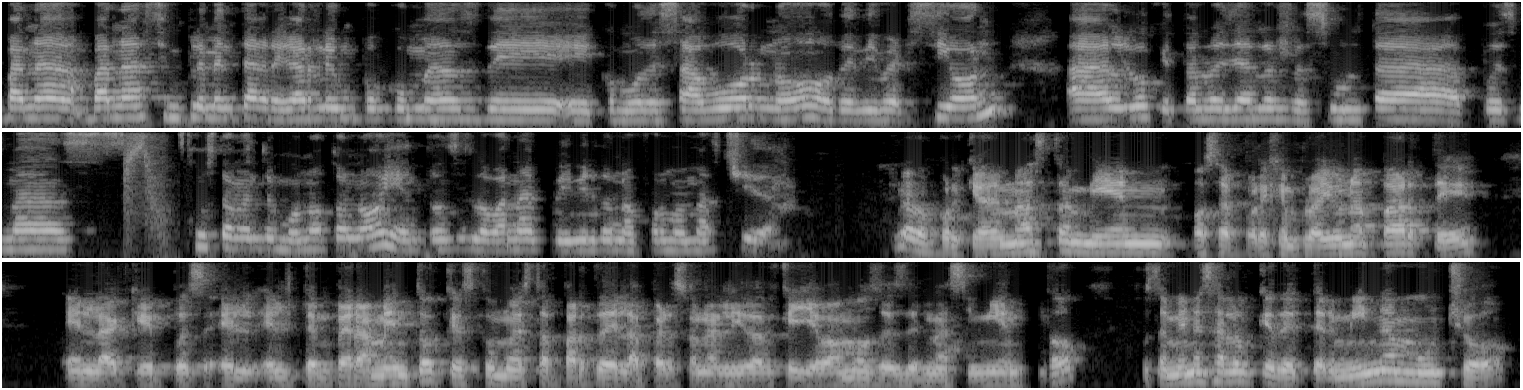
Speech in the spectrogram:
van a, van a simplemente agregarle un poco más de eh, como de sabor, ¿no? O de diversión a algo que tal vez ya les resulta pues más justamente monótono y entonces lo van a vivir de una forma más chida. Claro, porque además también, o sea, por ejemplo, hay una parte en la que pues el, el, temperamento, que es como esta parte de la personalidad que llevamos desde el nacimiento, pues también es algo que determina mucho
